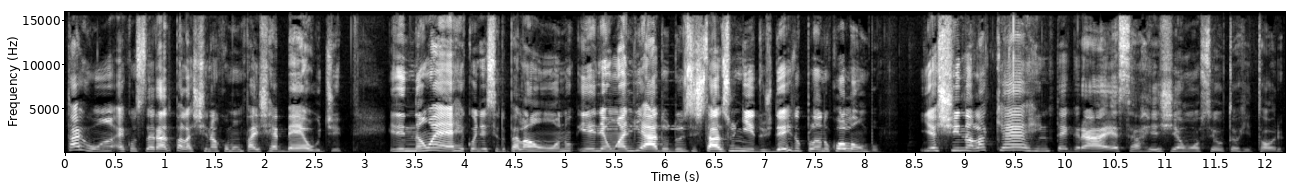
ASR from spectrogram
Taiwan é considerado pela China como um país rebelde. Ele não é reconhecido pela ONU e ele é um aliado dos Estados Unidos desde o Plano Colombo. E a China, ela quer reintegrar essa região ao seu território.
